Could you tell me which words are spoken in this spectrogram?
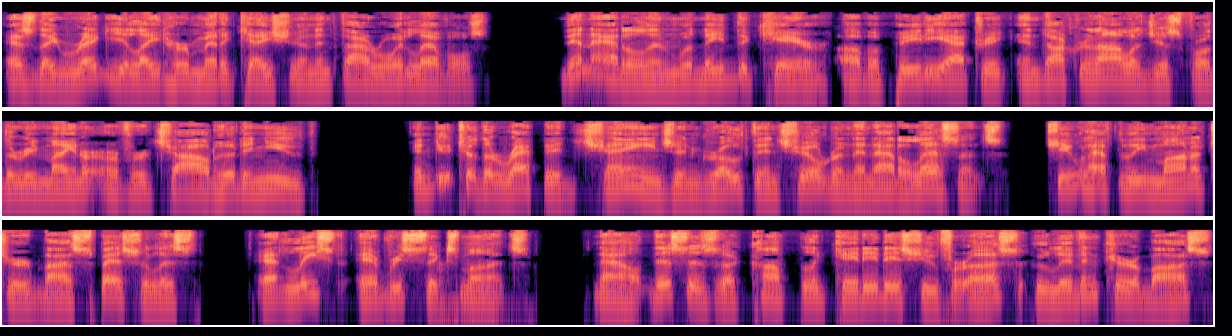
as they regulate her medication and thyroid levels. Then Adeline will need the care of a pediatric endocrinologist for the remainder of her childhood and youth. And due to the rapid change and growth in children and adolescents, she will have to be monitored by a specialist at least every six months. Now, this is a complicated issue for us who live in Kiribati,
